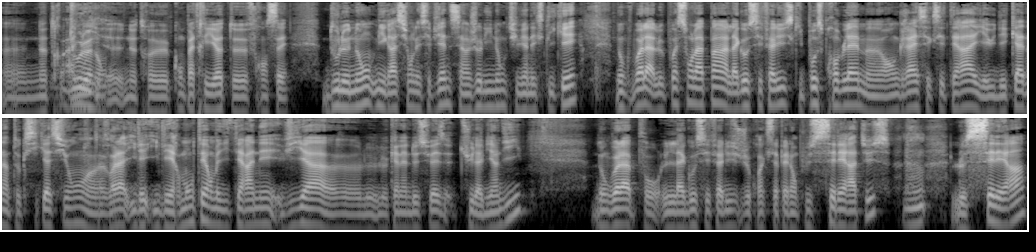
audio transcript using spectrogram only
euh, notre, euh, notre compatriote euh, français. D'où le nom Migration lessepsienne, c'est un joli nom que tu viens d'expliquer. Donc voilà, le poisson lapin, lagocéphalus, qui pose problème en Grèce, etc. Il y a eu des cas d'intoxication. voilà, il est, il est, remonté en Méditerranée via le, canal de Suez, tu l'as bien dit. Donc voilà, pour l'agocéphalus, je crois qu'il s'appelle en plus Scélératus, mm. le scélérat.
